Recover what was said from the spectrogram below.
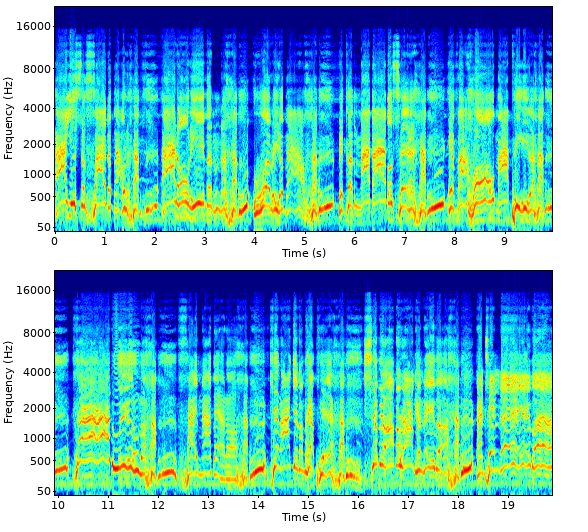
I used to fight about, I don't even uh, worry about because my Bible says if I hold my peace, God will uh, fight my battle. Can I get them help here? Slip your arm around your neighbor and say, neighbor,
